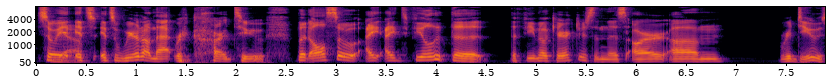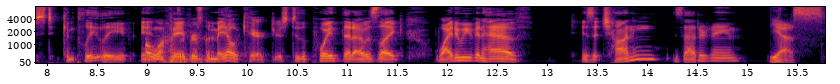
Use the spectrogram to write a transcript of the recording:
So Yeah. it, it's it's weird on that regard too. But also, I I feel that the the female characters in this are um reduced completely in Oh, favor of the male characters to the point that I was like, why do we even have? Is it Chani? Is that her name? Yes.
